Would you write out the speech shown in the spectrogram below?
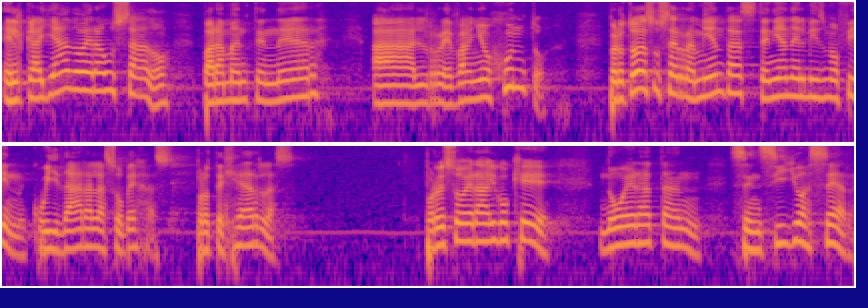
el callado era usado para mantener al rebaño junto, pero todas sus herramientas tenían el mismo fin, cuidar a las ovejas, protegerlas. Por eso era algo que no era tan sencillo hacer.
